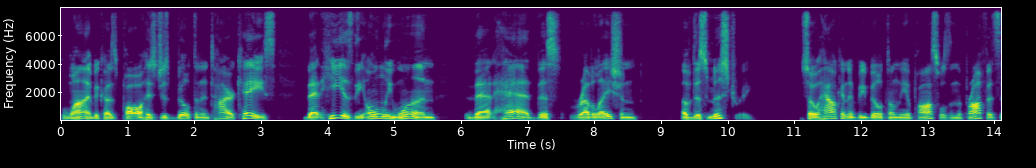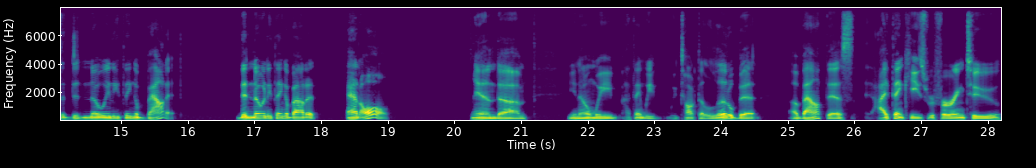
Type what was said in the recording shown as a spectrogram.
Why? Because Paul has just built an entire case that he is the only one that had this revelation of this mystery. So, how can it be built on the apostles and the prophets that didn't know anything about it? Didn't know anything about it at all. And, um, you know, we, I think we, we talked a little bit about this. I think he's referring to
